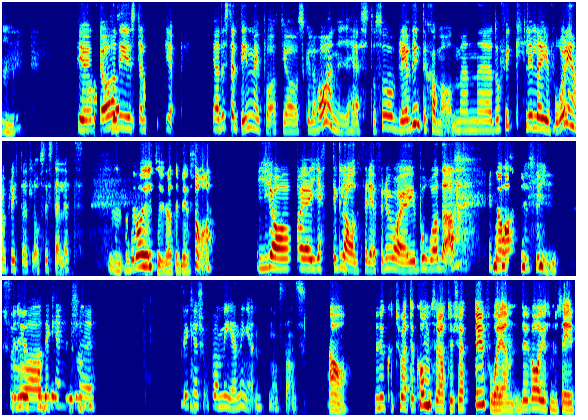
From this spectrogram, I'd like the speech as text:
Mm. För jag, jag, hade ju ställt, jag, jag hade ställt in mig på att jag skulle ha en ny häst och så blev det inte schaman. Men eh, då fick lilla Euforian flytta till oss istället. Mm. Det var ju tur att det blev så. Ja, jag är jätteglad för det för nu har jag ju båda. Ja, precis. Så det är- det kanske, det kanske var meningen någonstans. Ja. Men hur tror du att det kom sig att du köpte euforien? Det var ju som du säger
